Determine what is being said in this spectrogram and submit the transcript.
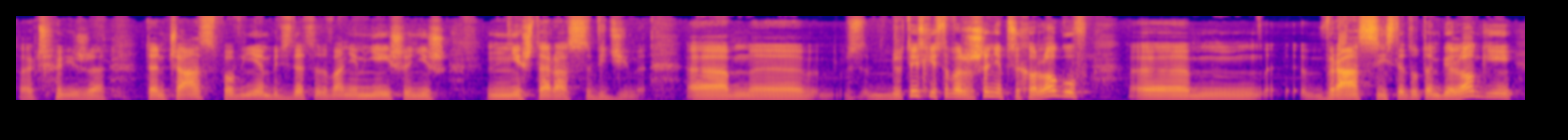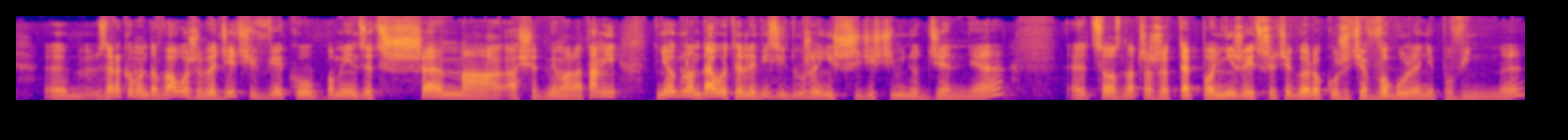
Tak? Czyli, że ten czas powinien być zdecydowanie mniejszy niż, niż teraz widzimy. E, Brytyjskie Stowarzyszenie Psychologów wraz z Instytutem Biologii zarekomendowało, żeby dzieci w wieku pomiędzy 3 a 7 latami nie oglądały telewizji dłużej niż 30 minut dziennie co oznacza, że te poniżej trzeciego roku życia w ogóle nie powinny.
